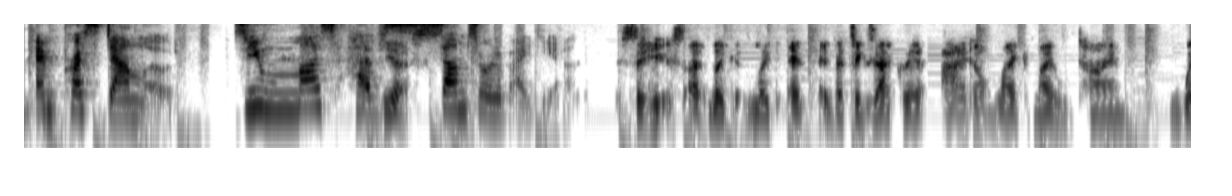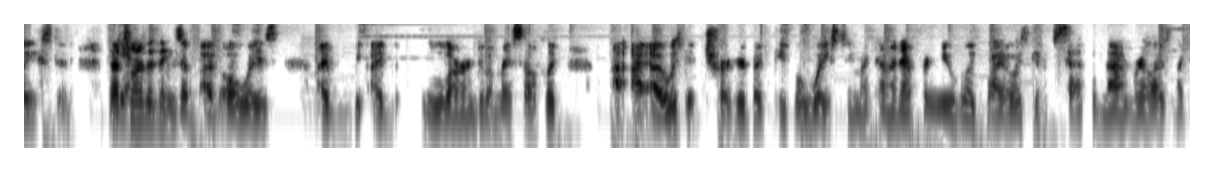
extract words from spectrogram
Mhm. and pressed download so you must have Yes. some sort of idea so here's uh, like like and- and that's exactly it i don't like my time wasted that's Yeah. one of the things I've, I've always I've, I've learned about myself like I, I always get triggered by people wasting my time. I never knew like why i always get upset but now i'm realizing like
